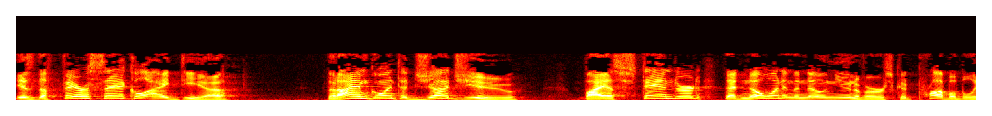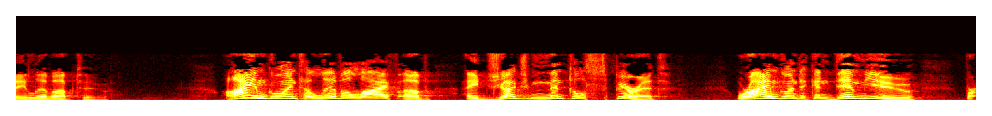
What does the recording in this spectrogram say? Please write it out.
is the Pharisaical idea that I am going to judge you by a standard that no one in the known universe could probably live up to. I am going to live a life of a judgmental spirit where I am going to condemn you for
